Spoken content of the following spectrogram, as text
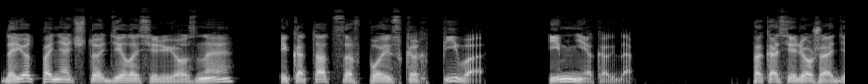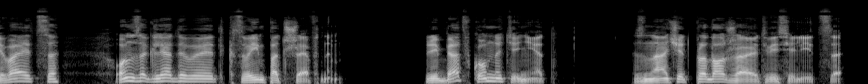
Дает понять, что дело серьезное, и кататься в поисках пива им некогда. Пока Сережа одевается, он заглядывает к своим подшефным. Ребят в комнате нет. Значит, продолжают веселиться.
